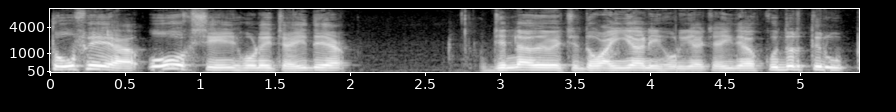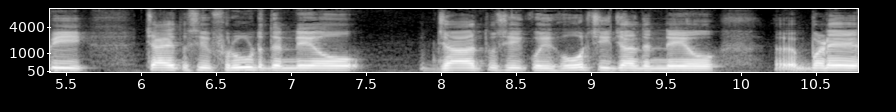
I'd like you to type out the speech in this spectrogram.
ਤੋਹਫੇ ਆ, ਉਹ ਐਕਸਚੇਂਜ ਹੋਣੇ ਚਾਹੀਦੇ ਆ। ਜਿਨ੍ਹਾਂ ਦੇ ਵਿੱਚ ਦਵਾਈਆਂ ਨਹੀਂ ਹੋਣੀਆਂ ਚਾਹੀਦੀਆਂ, ਕੁਦਰਤੀ ਰੂਪੀ, ਚਾਹੇ ਤੁਸੀਂ ਫਰੂਟ ਦਿੰਦੇ ਹੋ ਜਾਂ ਤੁਸੀਂ ਕੋਈ ਹੋਰ ਚੀਜ਼ਾਂ ਦਿੰਦੇ ਹੋ, ਅਹ ਬੜੇ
